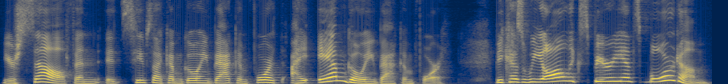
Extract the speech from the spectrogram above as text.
yourself, and it seems like I'm going back and forth. I am going back and forth because we all experience boredom.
